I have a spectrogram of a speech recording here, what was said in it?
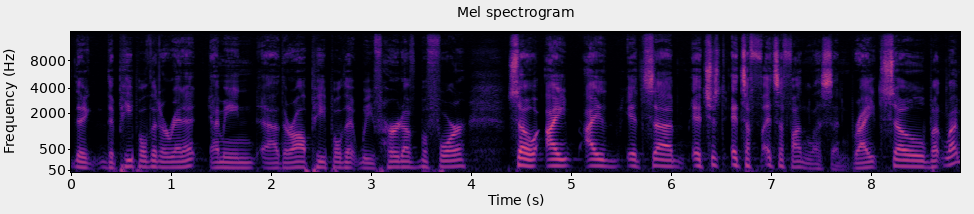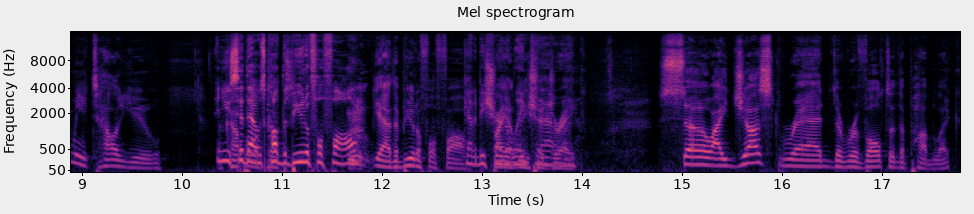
the, the people that are in it. I mean, uh, they're all people that we've heard of before. So I, I, it's, uh, it's just, it's a, it's a fun listen, right? So, but let me tell you, And you said that was called The. Beautiful Fall. yeah, The Beautiful Fall. Gotta be sure by to link to Alicia that one. So I just read The Revolt of the Public.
